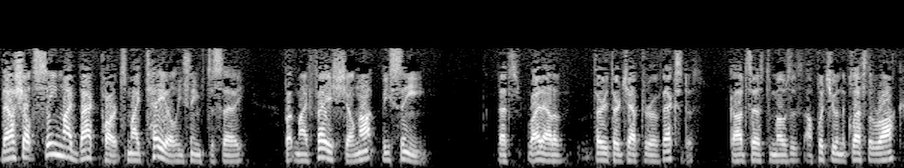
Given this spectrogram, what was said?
Thou shalt see my back parts, my tail, he seems to say, but my face shall not be seen. That's right out of 33rd chapter of Exodus. God says to Moses, I'll put you in the cleft of the rock.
